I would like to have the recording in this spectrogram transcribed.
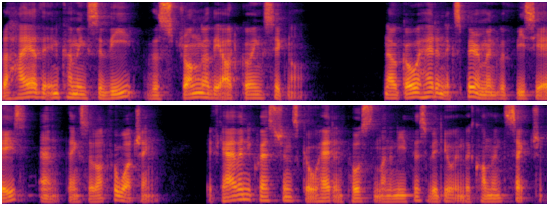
the higher the incoming CV, the stronger the outgoing signal. Now go ahead and experiment with VCAs and thanks a lot for watching. If you have any questions, go ahead and post them underneath this video in the comments section.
